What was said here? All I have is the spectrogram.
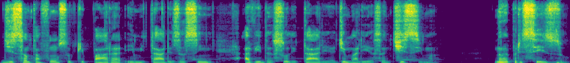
Diz Santo Afonso que para imitares assim a vida solitária de Maria Santíssima, não é preciso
